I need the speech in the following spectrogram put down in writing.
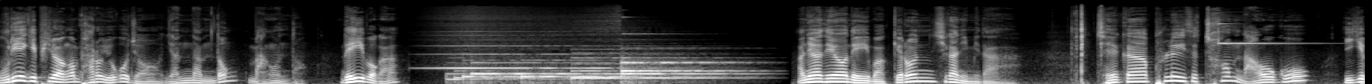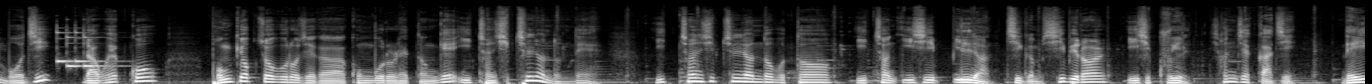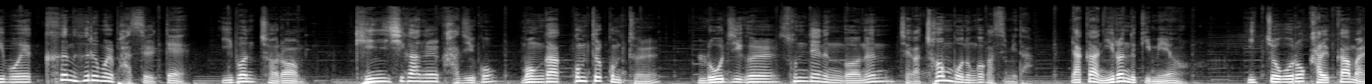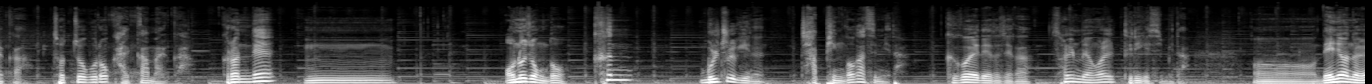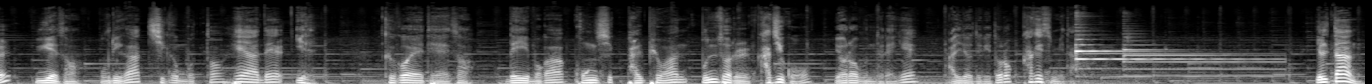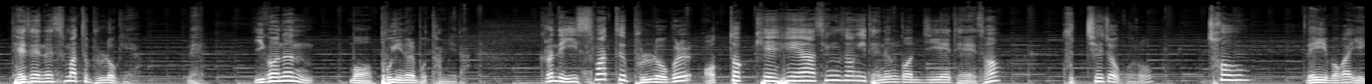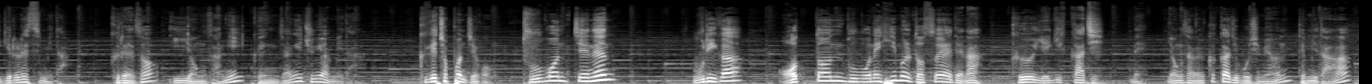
우리에게 필요한 건 바로 요거죠. 연남동, 망원동. 네이버가 안녕하세요. 네이버 학개론 시간입니다. 제가 플레이스 처음 나오고 이게 뭐지? 라고 했고 본격적으로 제가 공부를 했던 게 2017년도인데 2017년도부터 2021년 지금 11월 29일 현재까지 네이버의 큰 흐름을 봤을 때 이번처럼 긴 시간을 가지고 뭔가 꿈틀꿈틀 로직을 손대는 거는 제가 처음 보는 것 같습니다. 약간 이런 느낌이에요. 이쪽으로 갈까 말까, 저쪽으로 갈까 말까. 그런데 음 어느 정도 큰 물줄기는 잡힌 것 같습니다. 그거에 대해서 제가 설명을 드리겠습니다. 어, 내년을 위해서 우리가 지금부터 해야 될 일, 그거에 대해서 네이버가 공식 발표한 문서를 가지고 여러분들에게 알려드리도록 하겠습니다. 일단 대세는 스마트 블록이에요. 네, 이거는 뭐 부인을 못 합니다. 그런데 이 스마트 블록을 어떻게 해야 생성이 되는 건지에 대해서 구체적으로 처음 네이버가 얘기를 했습니다. 그래서 이 영상이 굉장히 중요합니다. 그게 첫 번째고 두 번째는 우리가 어떤 부분에 힘을 더 써야 되나 그 얘기까지 네, 영상을 끝까지 보시면 됩니다.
